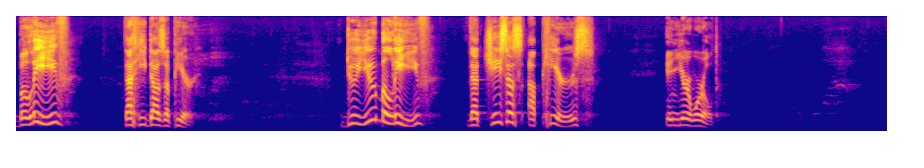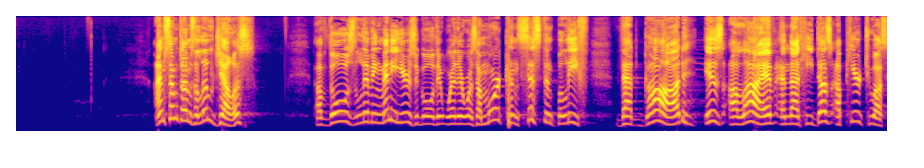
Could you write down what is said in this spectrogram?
believe that he does appear. Do you believe that Jesus appears in your world. I'm sometimes a little jealous of those living many years ago where there was a more consistent belief that God is alive and that He does appear to us.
